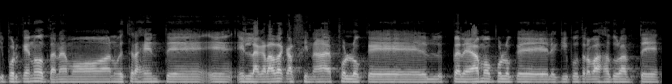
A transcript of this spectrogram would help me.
y por qué no, tenemos a nuestra gente en, la grada que al final es por lo que peleamos, por lo que el equipo trabaja durante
